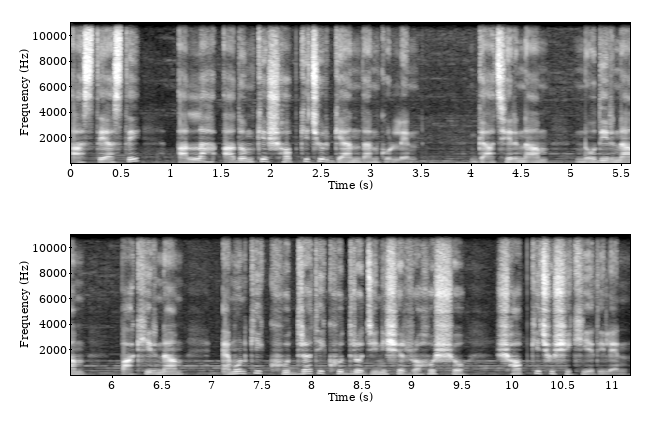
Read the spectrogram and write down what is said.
আস্তে আস্তে আল্লাহ আদমকে সবকিছুর জ্ঞান দান করলেন। গাছের নাম, নদীর নাম, পাখির নাম, এমনকি ক্ষুদ্রাতি ক্ষুদ্র জিনিসের রহস্য সবকিছু শিখিয়ে দিলেন।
